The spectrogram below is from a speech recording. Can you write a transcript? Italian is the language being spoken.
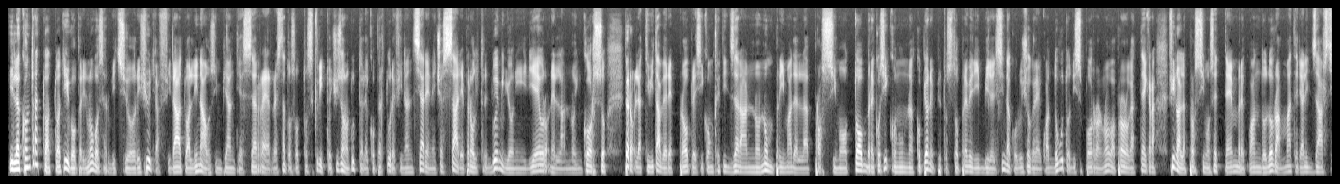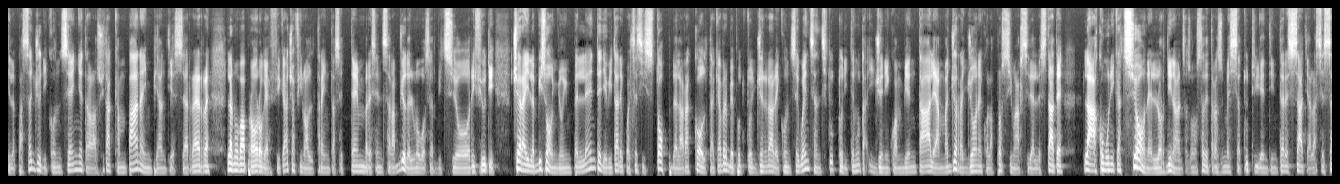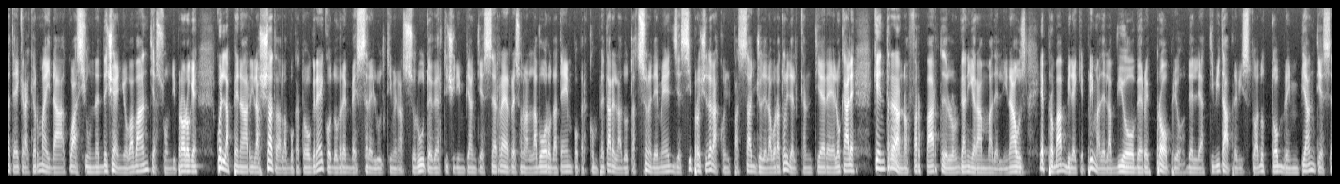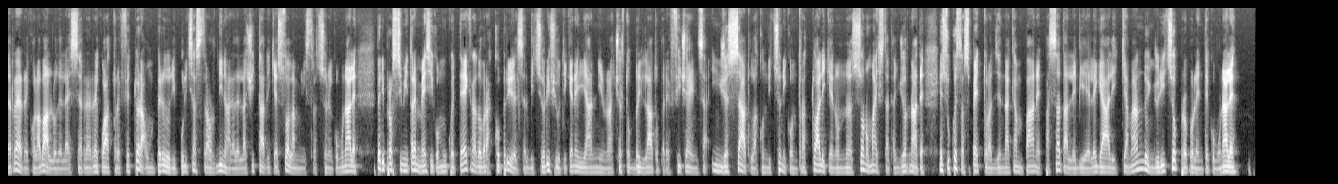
Il contratto attuativo per il nuovo servizio rifiuti affidato all'Inaus Impianti SRR è stato sottoscritto e ci sono tutte le coperture finanziarie necessarie per oltre 2 milioni di euro nell'anno in corso, però le attività vere e proprie si concretizzeranno non prima del prossimo ottobre, così con un copione piuttosto prevedibile il sindaco Lucio Greco ha dovuto disporre una nuova proroga a Tecra fino al prossimo settembre quando dovrà materializzarsi il passaggio di consegne tra la società campana e Impianti SRR SRR, la nuova proroga è efficacia fino al 30 settembre senza l'avvio del nuovo servizio rifiuti. C'era il bisogno impellente di evitare qualsiasi stop della raccolta che avrebbe potuto generare conseguenze anzitutto di tenuta igienico-ambientale, a maggior ragione con l'approssimarsi dell'estate. La comunicazione e l'ordinanza sono state trasmesse a tutti gli enti interessati alla stessa Tecra che ormai da quasi un decennio va avanti a suon di proroghe. Quella appena rilasciata dall'avvocato greco dovrebbe essere l'ultima in assoluto. I vertici di impianti SRR sono al lavoro da tempo per completare la dotazione dei mezzi e si procederà con il passaggio dei lavoratori del cantiere locale che entreranno a far parte dell'organigramma dell'in-house. È probabile che prima dell'avvio vero e proprio delle attività previste agosto ad ottobre impianti SRR con l'avallo della SRR4 effettuerà un periodo di pulizia straordinaria della città richiesto dall'amministrazione comunale. Per i prossimi tre mesi comunque Tecra dovrà coprire il servizio rifiuti che negli anni non ha certo brillato per efficienza, ingessato da condizioni contrattuali che non sono mai state aggiornate e su questo aspetto l'azienda campana è passata alle vie legali chiamando in giudizio proprio l'ente comunale.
